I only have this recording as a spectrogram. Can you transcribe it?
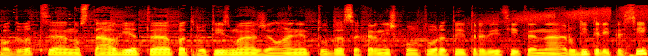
Отвъд е, носталгията, патриотизма, желанието да съхраниш културата и традициите на родителите си,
